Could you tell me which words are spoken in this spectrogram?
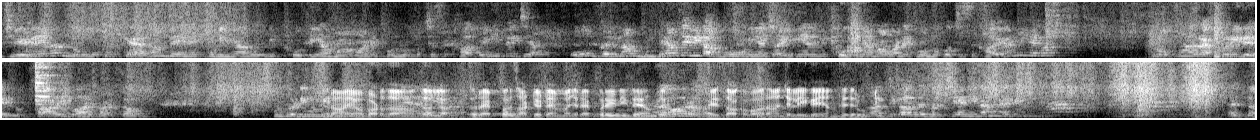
ਜਿਹੜੇ ਨਾ ਲੋਕ ਕਹਿ ਦਿੰਦੇ ਨੇ ਕੁੜੀਆਂ ਨੂੰ ਵੀ ਤੁਹਾਡੀਆਂ ਮਾਵਾਂ ਨੇ ਤੁਹਾਨੂੰ ਕੁਝ ਸਿਖਾ ਕੇ ਨਹੀਂ ਭੇਜਿਆ ਉਹ ਗੱਲਾਂ ਮੁੰਡਿਆਂ ਤੇ ਵੀ ਲਾਗੂ ਹੋਣੀਆਂ ਚਾਹੀਦੀਆਂ ਨੇ ਵੀ ਤੁਹਾਡੀਆਂ ਮਾਵਾਂ ਨੇ ਤੁਹਾਨੂੰ ਕੁਝ ਸਿਖਾਇਆ ਨਹੀਂ ਹੈਗਾ। ਲੋ ਹੁਣ ਰੈਪਰ ਹੀ ਦੇਖ ਲਓ ਸਾਰੇ ਹੀ ਬਾਹਰ ਕੱਢਦਾ ਉਹ। ਰਾਇਓ ਪੜਦਾ ਹੁੰਦਾ ਰੈਪਰ ਸਾਡੇ ਟਾਈਮਾਂ 'ਚ ਰੈਪਰ ਹੀ ਨਹੀਂ ਤੇ ਹੁੰਦੇ ਅਸੀਂ ਤਾਂ ਅਖਬਾਰਾਂ 'ਚ ਲੈ ਕੇ ਜਾਂਦੇ ਤੇ ਰੋਟੀ। ਅੱਜ ਕੱਲ ਦੇ ਬੱਚੇ ਨਹੀਂ ਨਾ ਹੈਗੇ। ਐਦਾਂ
